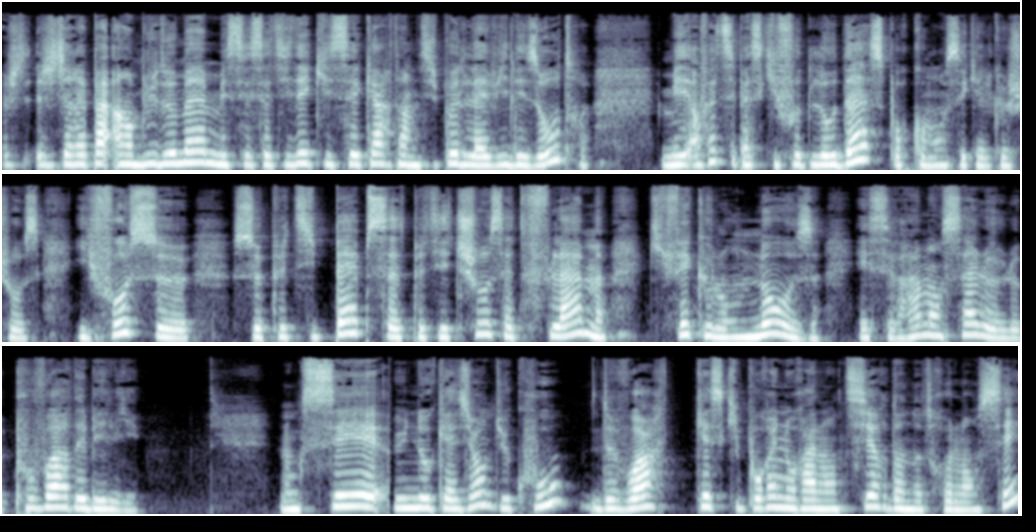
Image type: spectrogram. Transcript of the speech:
je, dirais pas un but d'eux-mêmes, mais c'est cette idée qui s'écarte un petit peu de la vie des autres. Mais en fait, c'est parce qu'il faut de l'audace pour commencer quelque chose. Il faut ce, ce petit pep, cette petite chose, cette flamme qui fait que l'on ose. Et c'est vraiment ça le, le pouvoir des béliers. Donc c'est une occasion du coup de voir qu'est-ce qui pourrait nous ralentir dans notre lancée,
